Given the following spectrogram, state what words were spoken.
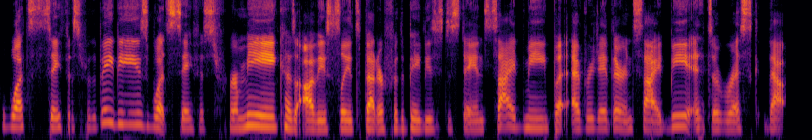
what's safest for the babies, what's safest for me, because obviously it's better for the babies to stay inside me, but every day they're inside me, it's a risk that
